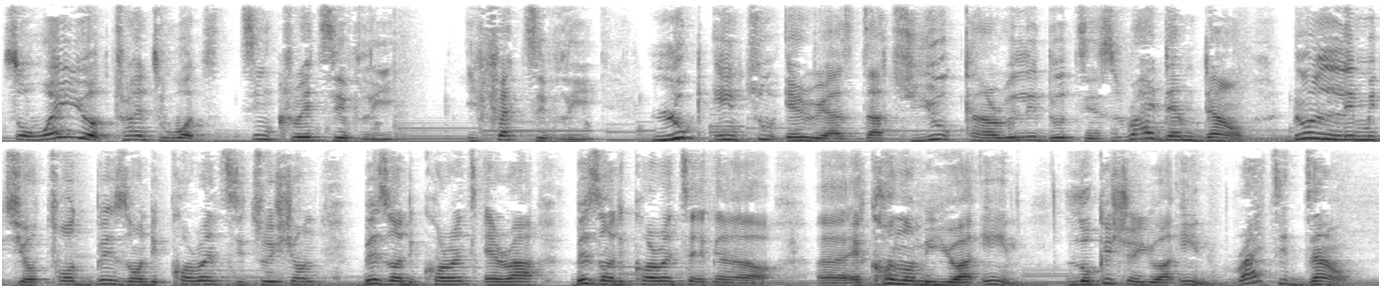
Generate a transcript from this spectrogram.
So when you're trying to what think creatively, effectively, look into areas that you can really do things. Write them down. Don't limit your thought based on the current situation based on the current era based on the current uh, uh, economy you are in location you are in. Write it down.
